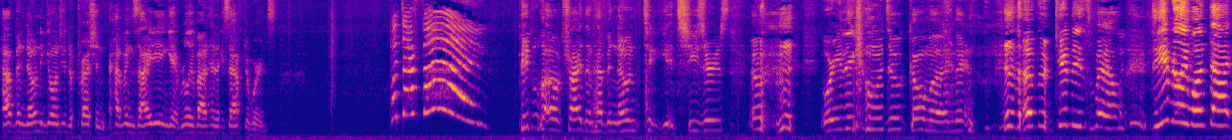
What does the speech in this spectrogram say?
have been known to go into depression, have anxiety, and get really bad headaches afterwards. But they're fun. People who have tried them have been known to get seizures or even go into a coma and then Do you really want that?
